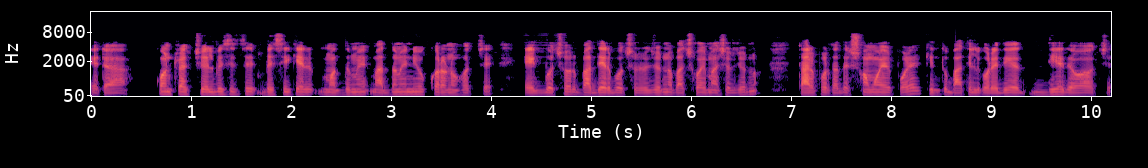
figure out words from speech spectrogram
এটা কন্ট্রাকচুয়াল বেসিসে বেসিকের মাধ্যমে মাধ্যমে নিয়োগ করানো হচ্ছে। এক বছর বা দেড় বছরের জন্য বা ছয় মাসের জন্য। তারপর তাদের সময়ের পরে কিন্তু বাতিল করে দিয়ে দিয়ে দেওয়া হচ্ছে।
